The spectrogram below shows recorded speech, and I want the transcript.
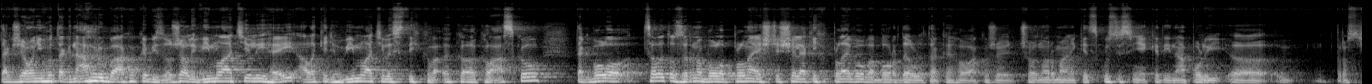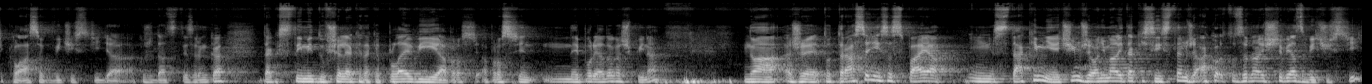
Takže oni ho tak nahrubo ako keby zožali, vymlátili, hej, ale keď ho vymlátili z tých kláskov, tak bolo, celé to zrno bolo plné ešte všelijakých plevov a bordelu takého, akože čo normálne, keď skúsi si niekedy na poli uh, proste klások vyčistiť a akože dať si tie zrnka, tak s tým idú všelijaké také plevy a proste, a proste neporiadok a špina. No a že to trasenie sa spája mm, s takým niečím, že oni mali taký systém, že ako to zrno ešte viac vyčistiť,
